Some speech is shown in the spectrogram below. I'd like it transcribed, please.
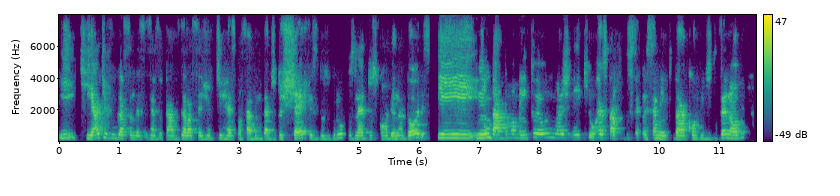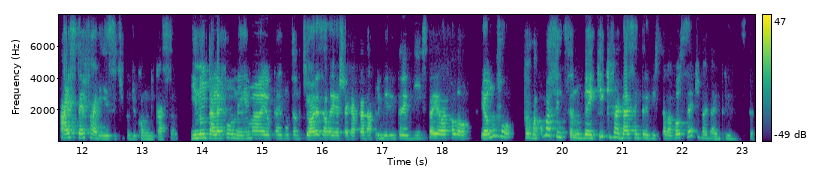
e que a divulgação desses resultados ela seja de responsabilidade dos chefes dos grupos, né, dos coordenadores. E num dado momento eu imaginei que o resultado do sequenciamento da COVID-19 a Esther faria esse tipo de comunicação. E num telefonema eu perguntando que horas ela ia chegar para dar a primeira entrevista e ela falou: "Eu não vou". Falei, mas como assim que você não vem? Quem que vai dar essa entrevista? Ela, você que vai dar a entrevista.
